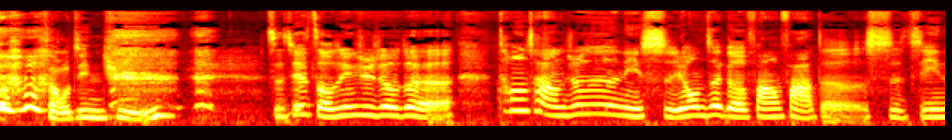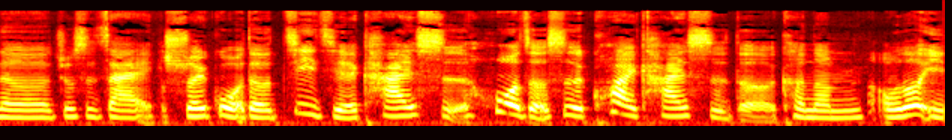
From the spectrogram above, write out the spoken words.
走进去。直接走进去就对了。通常就是你使用这个方法的时机呢，就是在水果的季节开始，或者是快开始的，可能我都以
